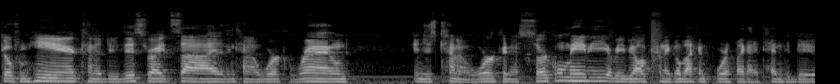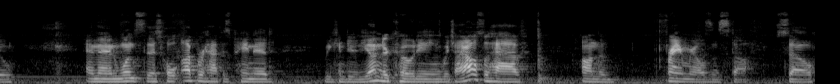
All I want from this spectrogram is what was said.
go from here, kind of do this right side, and then kind of work around and just kind of work in a circle maybe, or maybe I'll kind of go back and forth like I tend to do. And then once this whole upper half is painted, we can do the undercoating, which I also have on the frame rails and stuff. So,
